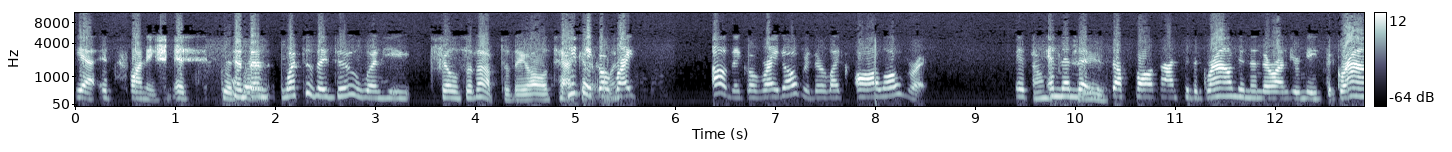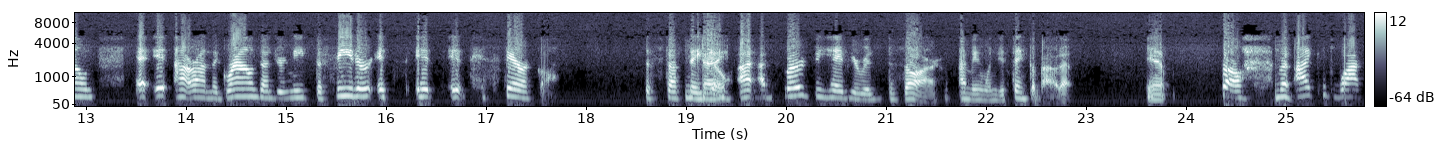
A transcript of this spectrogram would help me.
yeah, it's funny. It's And then what do they do when he fills it up? Do they all attack they it? at go right. Oh, they go right over. They're like all over it. It's Oh, and then the stuff falls onto the ground, and then they're underneath the ground, it are on the ground underneath the feeder. It's it it's hysterical. The stuff they Okay. do. I, I, bird behavior is bizarre. I mean, when you think about it. Yep. So, but I could watch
